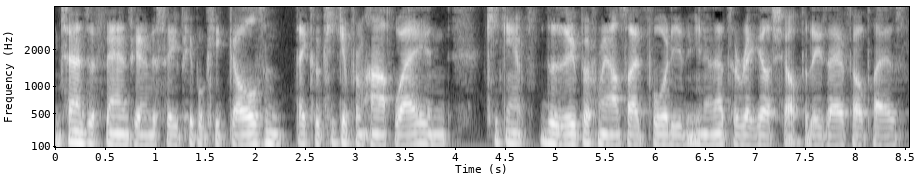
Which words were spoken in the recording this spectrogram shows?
in terms of fans getting to see people kick goals and they could kick it from halfway and kicking it the Zooper from outside 40, you know, that's a regular shot for these AFL players.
